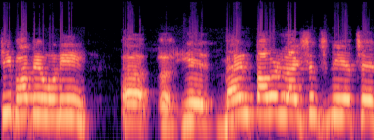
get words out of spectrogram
কীভাবে উনি ইয়ে ম্যান পাওয়ার লাইসেন্স নিয়েছেন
